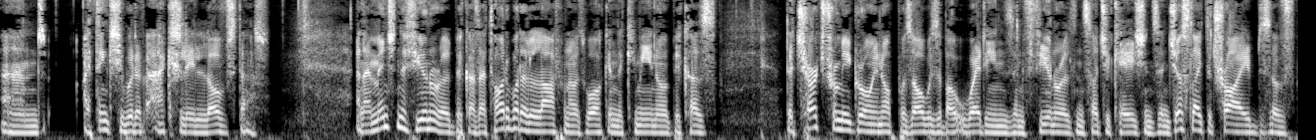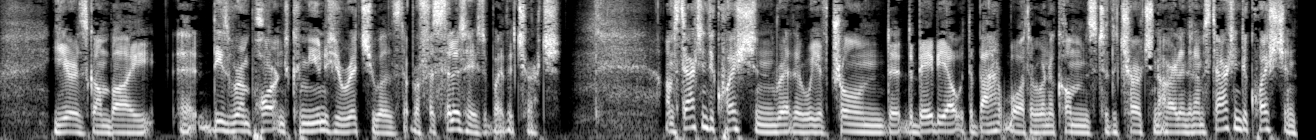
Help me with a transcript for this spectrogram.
And I think she would have actually loved that. And I mentioned the funeral because I thought about it a lot when I was walking the Camino because the church for me growing up was always about weddings and funerals and such occasions. And just like the tribes of years gone by, uh, these were important community rituals that were facilitated by the church. I'm starting to question whether we have thrown the, the baby out with the bathwater when it comes to the church in Ireland. And I'm starting to question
